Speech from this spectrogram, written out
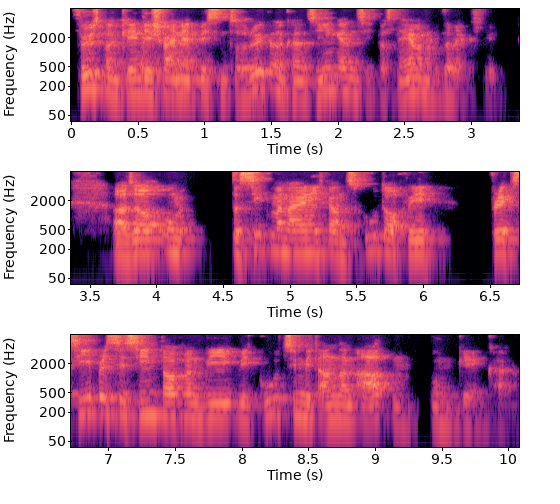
Füßen, dann gehen die Schweine ein bisschen zurück, dann können sie hingehen, sich was nehmen und wieder wegfliegen. Also um, das sieht man eigentlich ganz gut, auch wie flexibel sie sind, auch und wie, wie gut sie mit anderen Arten umgehen können.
